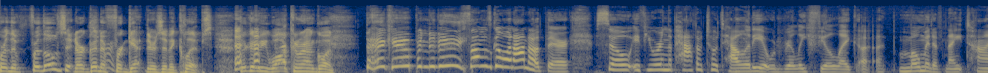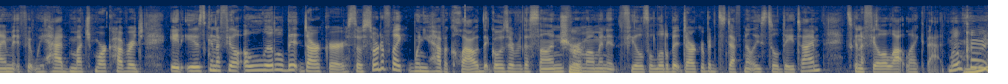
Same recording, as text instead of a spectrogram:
For the for those that are going to forget there's an eclipse, they're going to be walking around going, What "The heck happened today?" Something's going on out there. So if you were in the path of totality, it would really feel like a, a moment of nighttime. If it, we had much more coverage, it is going to feel a little bit darker. So sort of like when you have a cloud that goes over the sun Sure. for a moment, it feels a little bit darker, but it's definitely still daytime. It's going to feel a lot like that. Okay.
